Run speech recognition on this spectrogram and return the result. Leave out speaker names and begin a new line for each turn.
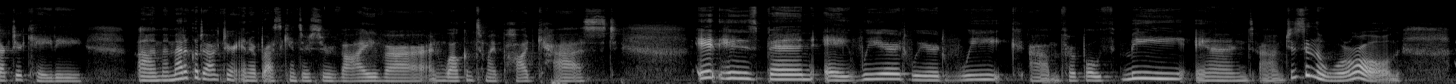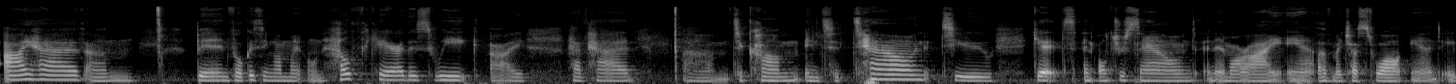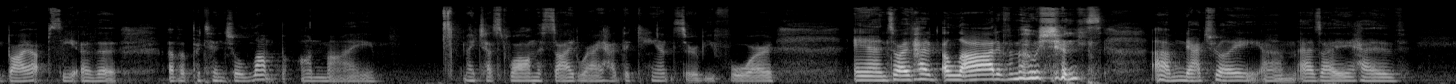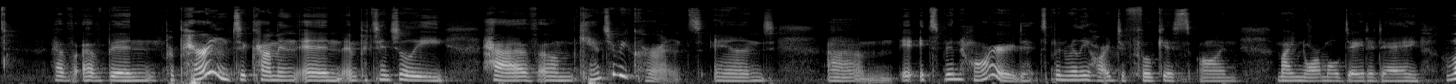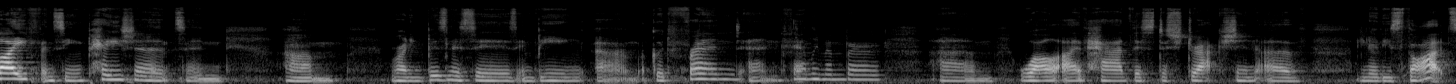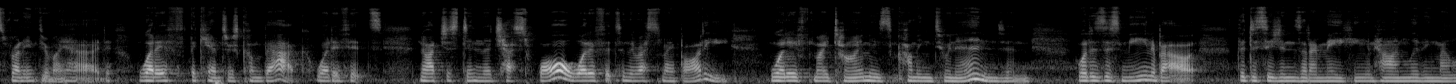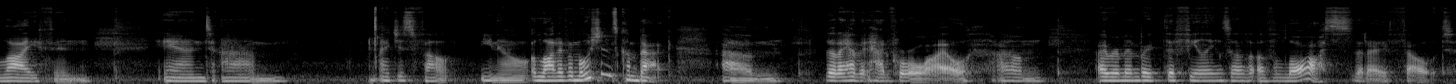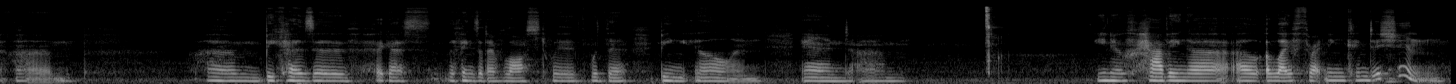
Dr. Katie. I'm a medical doctor and a breast cancer survivor, and welcome to my podcast. It has been a weird, weird week um, for both me and um, just in the world. I have um, been focusing on my own health care this week. I have had um, to come into town to get an ultrasound, an MRI and, of my chest wall, and a biopsy of a of a potential lump on my my chest wall on the side where I had the cancer before. And so I've had a lot of emotions um, naturally um, as I have have have been preparing to come in and, and potentially have um, cancer recurrence and um, it, has been hard. It's been really hard to focus on my normal day to day life and seeing patients and um, running businesses and being um, a good friend and family member um, while I've had this distraction of you know these thoughts running through my head. What if the cancers come back? What if it's not just in the chest wall? What if it's in the rest of my body? What if my time is coming to an end? And what does this mean about the decisions that i'm making and how i'm living my life? And and um, i just felt you know a lot of emotions come back um, that i haven't had for a while. Um, I remembered the feelings of, of loss that I felt um, um, because of, I guess, the things that I've lost with, with the being ill and, and um, you know, having a, a, a life threatening condition.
